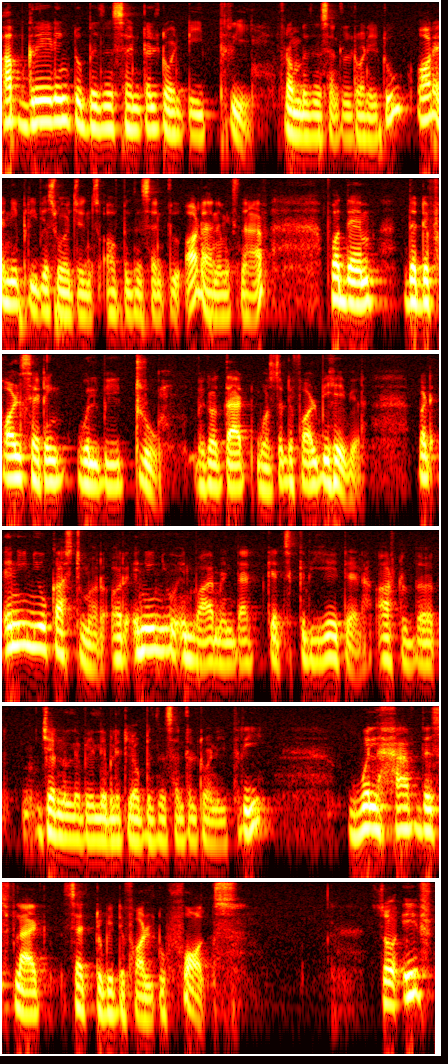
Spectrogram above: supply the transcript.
upgrading to Business Central 23 from Business Central 22 or any previous versions of Business Central or Dynamics Nav, for them the default setting will be true because that was the default behavior. But any new customer or any new environment that gets created after the general availability of Business Central 23 will have this flag set to be default to false. So if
